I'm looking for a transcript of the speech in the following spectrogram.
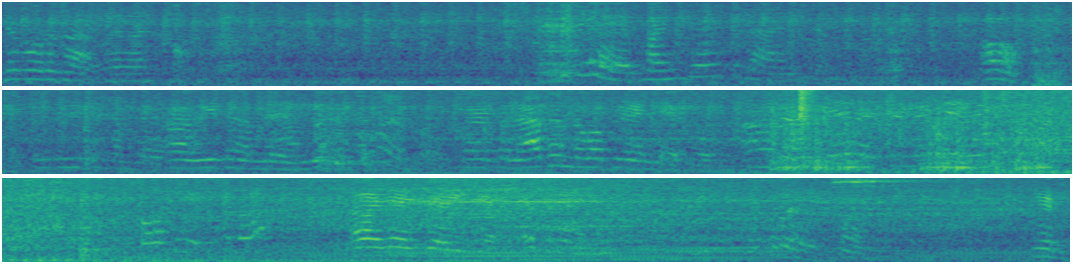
പോയി കൊടുക്കാം പഞ്ചായത്തിലായിട്ട്. ഓ. ആ വീട്ടിൽ കുഴപ്പമില്ല. അതെന്താ കോപ്പി വേണ്ടേ അപ്പോൾ ആ ഞാൻ ചോദിക്കാം. എത്ര? എത്ര? ആ. ഇങ്ങട്.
